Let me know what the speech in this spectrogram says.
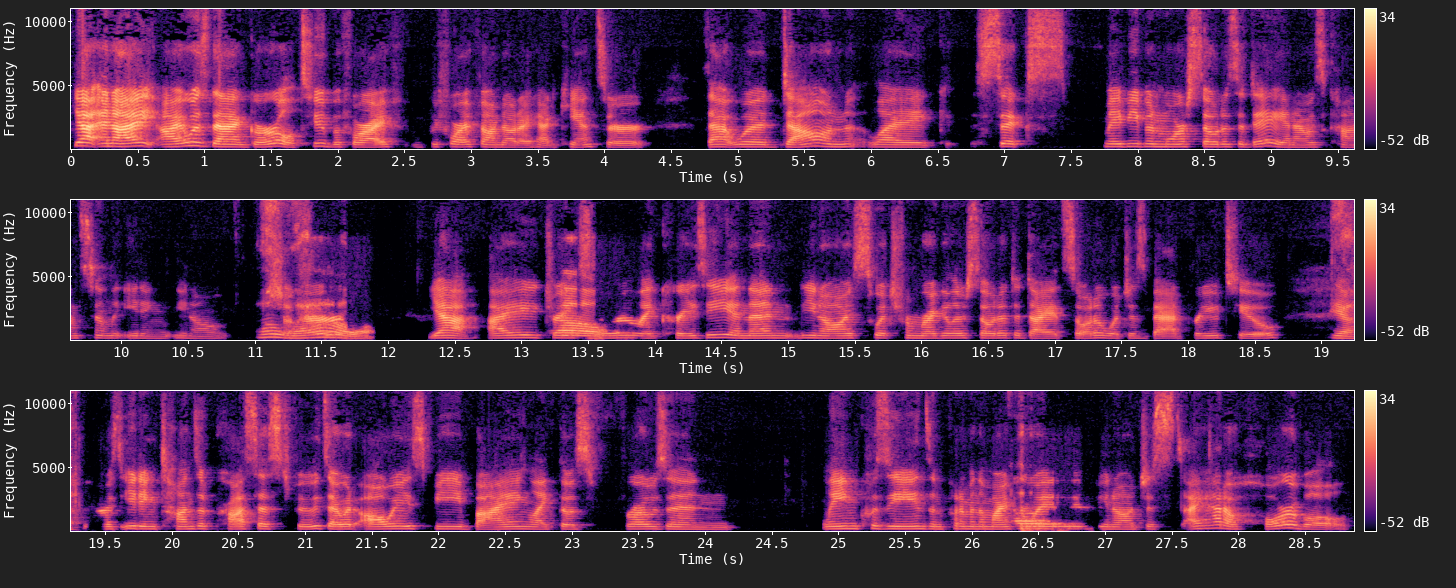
yeah and i i was that girl too before i before i found out i had cancer that would down like six maybe even more sodas a day and i was constantly eating you know oh sugar. wow yeah i drank wow. soda like crazy and then you know i switched from regular soda to diet soda which is bad for you too yeah i was eating tons of processed foods i would always be buying like those frozen lean cuisines and put them in the microwave. Oh. You know, just I had a horrible,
